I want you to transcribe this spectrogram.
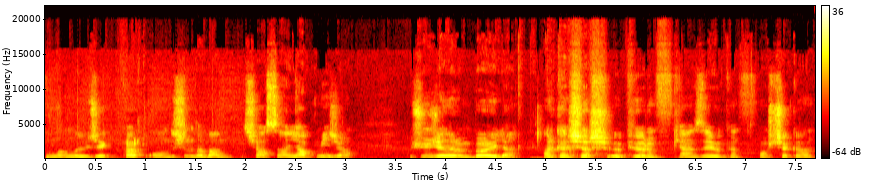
kullanılabilecek bir kart. Onun dışında ben şahsen yapmayacağım. Düşüncelerim böyle. Arkadaşlar öpüyorum. Kendinize iyi bakın. Hoşçakalın.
